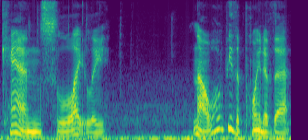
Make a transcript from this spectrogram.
can, slightly. No, what would be the point of that?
